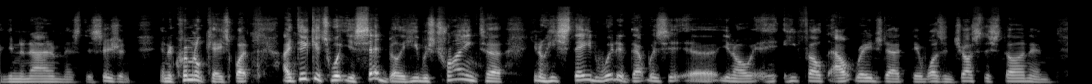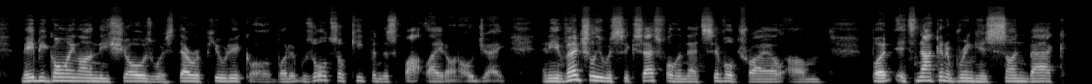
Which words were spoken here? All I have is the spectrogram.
unanimous decision in a criminal case. But I think it's what you said, Billy. He was trying to, you know, he stayed with it. That was, uh, you know, he felt outraged that there wasn't justice done and maybe going on these shows was therapeutic, or, but it was also keeping the spotlight on OJ and he eventually was successful in that civil trial. Um, but it's not going to bring his son back.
